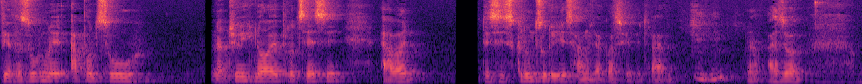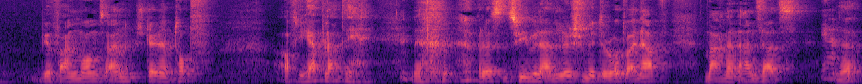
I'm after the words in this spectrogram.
Wir versuchen ab und zu natürlich neue Prozesse, aber das ist grundsolides Handwerk, was wir betreiben. Ja, also wir fangen morgens an, stellen einen Topf auf die Herdplatte, ne, rösten Zwiebeln an, löschen mit Rotwein ab, machen einen Ansatz, Ja. ne,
